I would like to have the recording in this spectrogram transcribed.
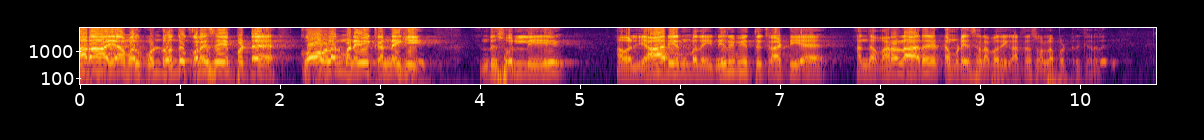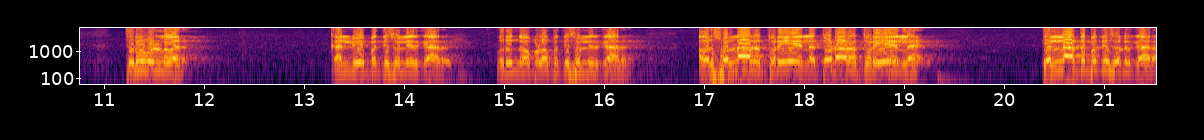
ஆராயாமல் கொண்டு வந்து கொலை செய்யப்பட்ட கோவலன் மனைவி கண்ணகி என்று சொல்லி அவள் யார் என்பதை நிரூபித்து காட்டிய அந்த வரலாறு நம்முடைய சிலப்பதிகாரத்தில் சொல்லப்பட்டிருக்கிறது. திருவள்ளுவர் கல்வியை பற்றி சொல்லியிருக்கார் விருந்தோப்பலம் பற்றி சொல்லியிருக்கார் அவர் சொல்லாத துறையே இல்லை தொடாத துறையே இல்லை. எல்லாத்த பற்றி சொல்லியிருக்கார்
